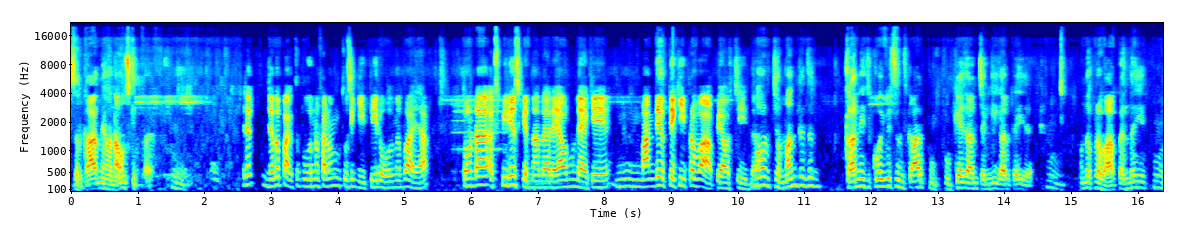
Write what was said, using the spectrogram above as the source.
ਸਰਕਾਰ ਨੇ ਅਨਾਉਂਸ ਕੀਤਾ ਹੈ। ਹੂੰ। ਅੱਛਾ ਜਦੋਂ ਭਗਤ ਪੂਰਨ ਫਿਲਮ ਤੁਸੀਂ ਕੀਤੀ ਰੋਲ ਨਿਭਾਇਆ ਤੁਹਾਡਾ ਐਕਸਪੀਰੀਅੰਸ ਕਿਦਾਂ ਦਾ ਰਿਹਾ ਉਹਨੂੰ ਲੈ ਕੇ ਮ- ਮਨ ਦੇ ਉੱਤੇ ਕੀ ਪ੍ਰਭਾਵ ਪਿਆ ਉਸ ਚੀਜ਼ ਦਾ ਬਹੁਤ ਚਮਨ ਤੇ ਤਾਂ ਕਾਨੀ ਚ ਕੋਈ ਵੀ ਸੰਸਕਾਰ ਫੂਕਿਆ ਜਾਣ ਚੰਗੀ ਗੱਲ ਕਹੀ ਹੈ ਹੂੰ, ਉਹਦਾ ਪ੍ਰਭਾਵ ਪੈਂਦਾ ਹੀ ਹੈ।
